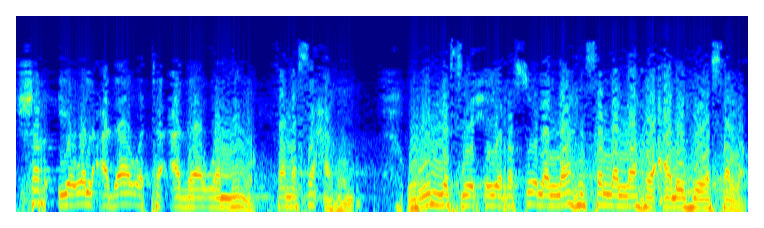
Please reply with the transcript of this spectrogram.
shar iyo walcadaawata cadaawanimo fanasaxahum wuu nasiixiyey rasuula allahi sala allahu calayhi wasalam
